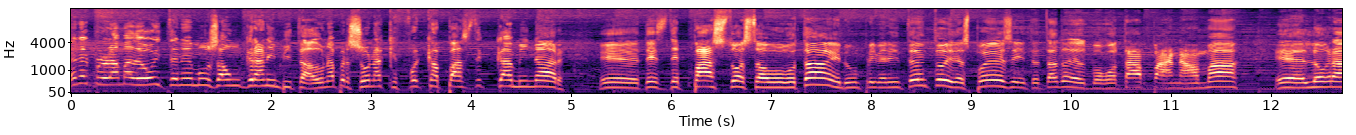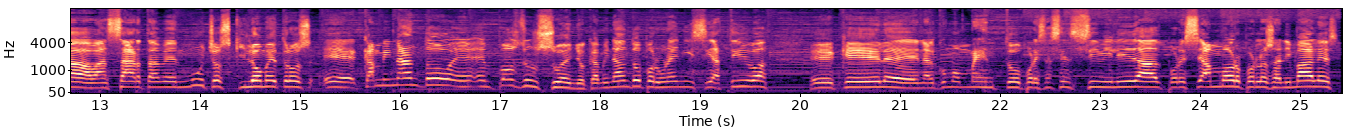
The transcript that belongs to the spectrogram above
En el programa de hoy tenemos a un gran invitado, una persona que fue capaz de caminar eh, desde Pasto hasta Bogotá en un primer intento y después intentando desde Bogotá a Panamá. Eh, logra avanzar también muchos kilómetros eh, caminando en pos de un sueño, caminando por una iniciativa que él en algún momento, por esa sensibilidad, por ese amor por los animales,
